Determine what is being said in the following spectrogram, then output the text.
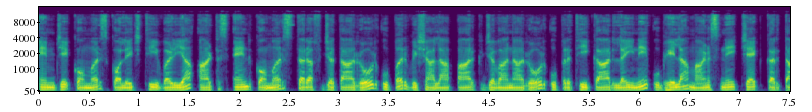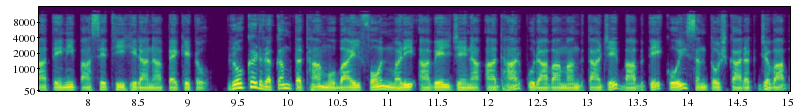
એમજે કોમર્સ કોલેજથી વળિયા આર્ટ્સ એન્ડ કોમર્સ તરફ જતા રોડ ઉપર વિશાલા પાર્ક જવાના રોડ ઉપરથી કાર લઈને ઉભેલા માણસને ચેક કરતા તેની પાસેથી હીરાના પેકેટો રોકડ રકમ તથા મોબાઈલ ફોન મળી આવેલ જેના આધાર પુરાવા માંગતા જે બાબતે કોઈ સંતોષકારક જવાબ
